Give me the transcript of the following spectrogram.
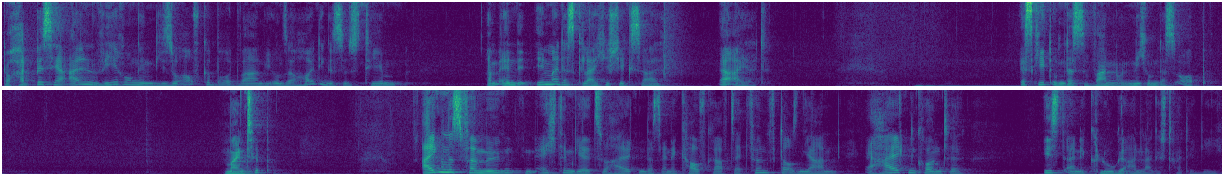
Doch hat bisher allen Währungen, die so aufgebaut waren wie unser heutiges System, am Ende immer das gleiche Schicksal ereilt. Es geht um das Wann und nicht um das Ob. Mein Tipp? Eigenes Vermögen in echtem Geld zu halten, das seine Kaufkraft seit 5000 Jahren erhalten konnte, ist eine kluge Anlagestrategie.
